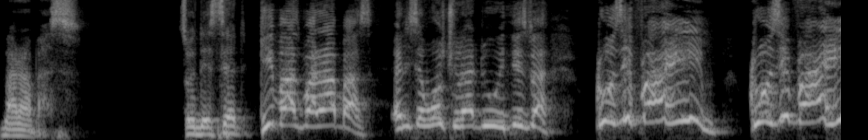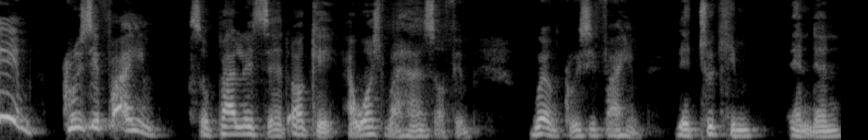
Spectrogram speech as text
Barabbas. So they said, Give us Barabbas. And he said, What should I do with this man? Crucify him! Crucify him! Crucify him. So Pilate said, Okay, I washed my hands of him. Go and crucify him. They took him and then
